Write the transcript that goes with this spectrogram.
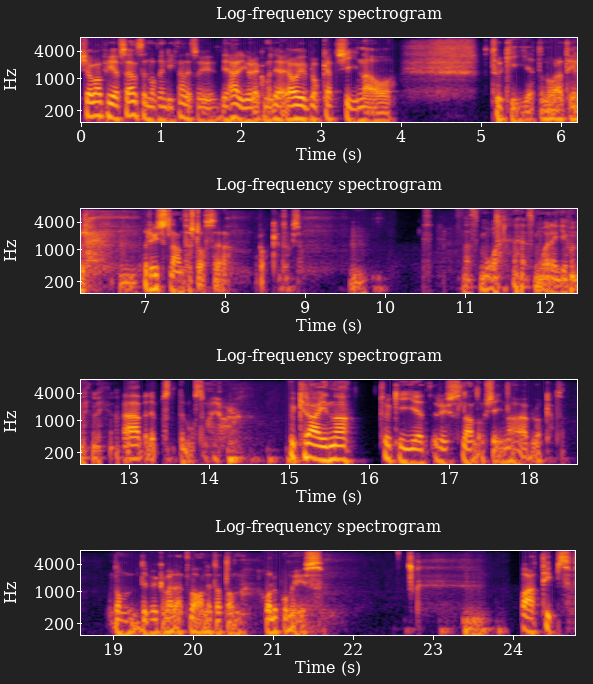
kör man PF-Sense eller något liknande så är ju, det här är ju rekommenderat. Jag har ju blockat Kina och Turkiet och några till. Mm. Ryssland förstås har jag blockat också. Sådana små, små regioner. Liksom. Ja, men det, måste, det måste man göra. Ukraina, Turkiet, Ryssland och Kina har jag blockat. De, det brukar vara rätt vanligt att de håller på med hyss. Bara ett tips.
